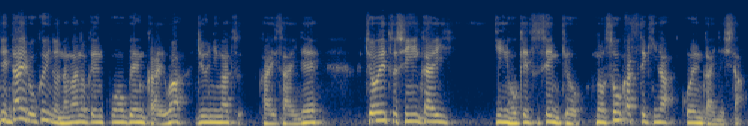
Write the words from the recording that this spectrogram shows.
で、第6位の長野県講演会は12月開催で、上越市議会議員補欠選挙の総括的な講演会でした。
